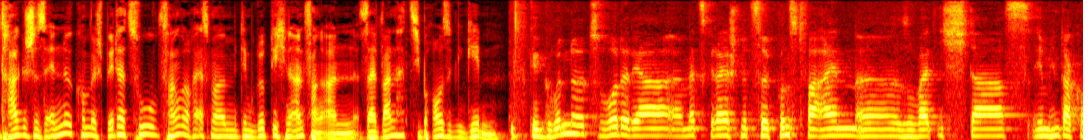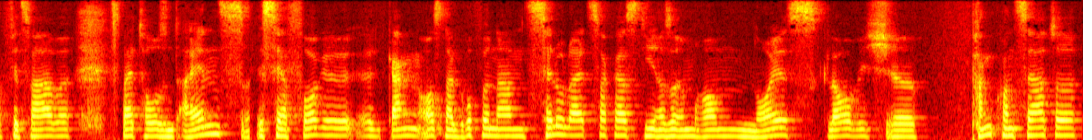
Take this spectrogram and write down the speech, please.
tragisches Ende, kommen wir später zu. Fangen wir doch erstmal mit dem glücklichen Anfang an. Seit wann hat es die Brause gegeben? Gegründet wurde der äh, Metzgerei Schnitzel Kunstverein, äh, soweit ich das im Hinterkopf jetzt habe, 2001. Ist hervorgegangen aus einer Gruppe namens Cellulite Suckers, die also im Raum Neuss, glaube ich, äh, Punkkonzerte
